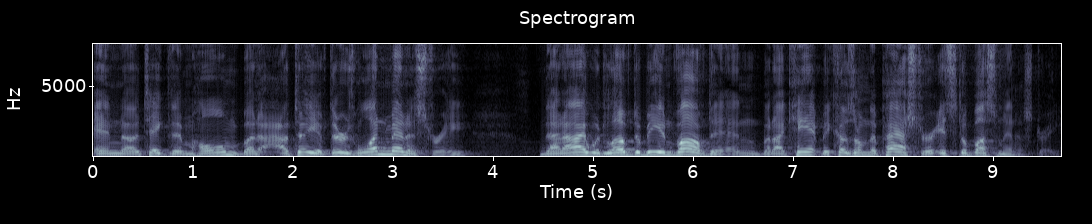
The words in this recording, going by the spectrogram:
and uh, take them home. But I'll tell you, if there's one ministry that I would love to be involved in, but I can't because I'm the pastor, it's the bus ministry.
